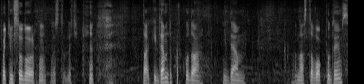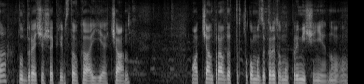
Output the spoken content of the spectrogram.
потім все одно рахунок виставлять. Так, йдемо тепер куди? Йдемо на ставок подивимося. Тут, до речі, ще крім ставка є чан. От чан, правда, в такому закритому приміщенні. Ну,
